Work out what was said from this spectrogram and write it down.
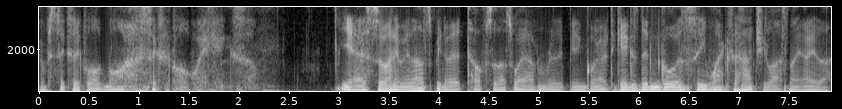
Of six o'clock more, six o'clock waking. So yeah. So anyway, that's been a bit tough. So that's why I haven't really been going out to gigs. Didn't go and see Waxahatchee last night either.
